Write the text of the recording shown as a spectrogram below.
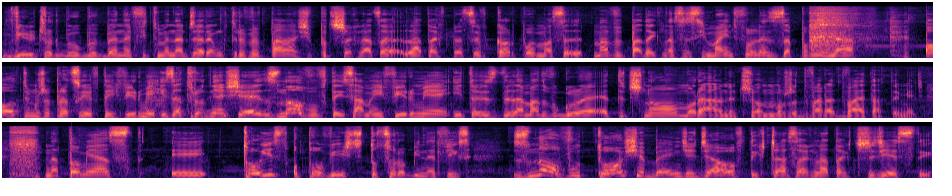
Wilczur byłby benefit managerem, który wypala się po trzech lata, latach pracy w korpo, ma, ma wypadek na sesji mindfulness, zapomina o tym, że pracuje w tej firmie i zatrudnia się znowu w tej samej firmie i to jest dylemat w ogóle etyczno-moralny, czy on może dwa, dwa etaty mieć. Natomiast y, to jest opowieść, to co robi Netflix, znowu to się będzie działo w tych czasach, latach 30.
